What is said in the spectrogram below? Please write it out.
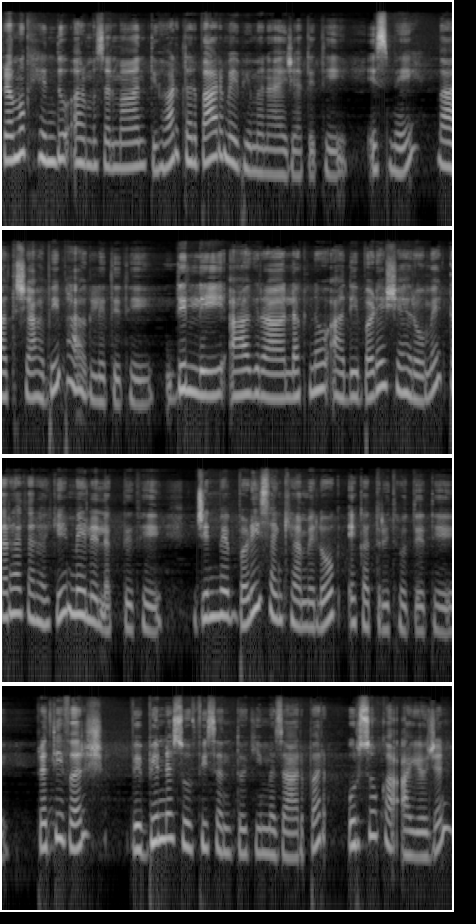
प्रमुख हिंदू और मुसलमान त्योहार दरबार में भी मनाए जाते थे। इसमें बादशाह भी भाग लेते थे। दिल्ली, आगरा, लखनऊ आदि बड़े शहरों में तरह तरह के मेले लगते थे, जिनमें बड़ी संख्या में लोग एकत्रित होते थे। प्रतिवर्ष विभिन्न सूफी संतों की मज़ार पर उर्सों का आयोजन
